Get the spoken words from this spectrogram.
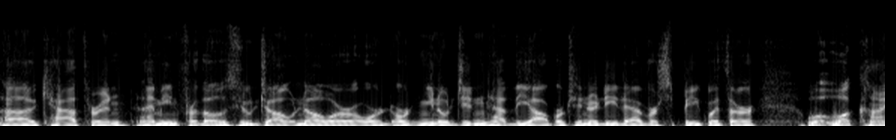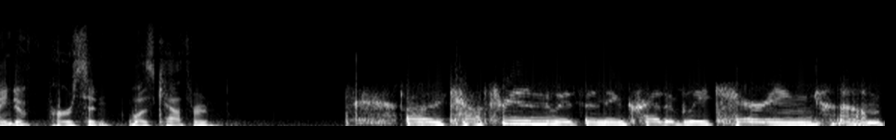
uh, Catherine. I mean, for those who don't know her or, or you know didn't have the opportunity to ever speak with her, what what kind of person was Catherine? Uh, Catherine was an incredibly caring, um,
